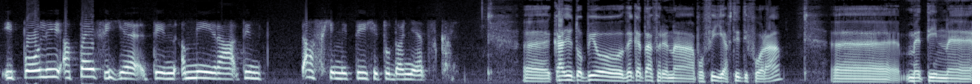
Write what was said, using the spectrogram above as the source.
η πόλη απέφυγε την μοίρα, την άσχημη τύχη του Ντονιέτσκ. Ε, κάτι το οποίο δεν κατάφερε να αποφύγει αυτή τη φορά ε, με την ε,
